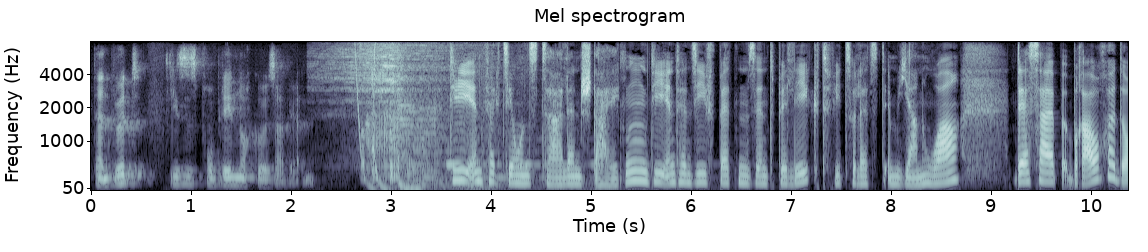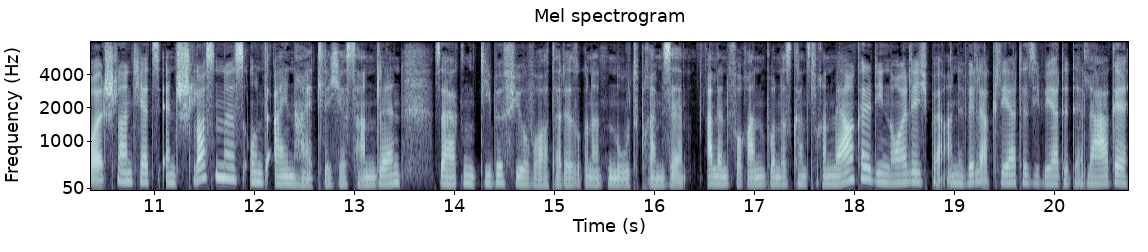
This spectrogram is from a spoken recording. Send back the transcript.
dann wird dieses Problem noch größer werden. Die Infektionszahlen steigen, die Intensivbetten sind belegt, wie zuletzt im Januar. Deshalb brauche Deutschland jetzt entschlossenes und einheitliches Handeln, sagen die Befürworter der sogenannten Notbremse. Allen voran Bundeskanzlerin Merkel, die neulich bei Anne Will erklärte, sie werde der Lage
